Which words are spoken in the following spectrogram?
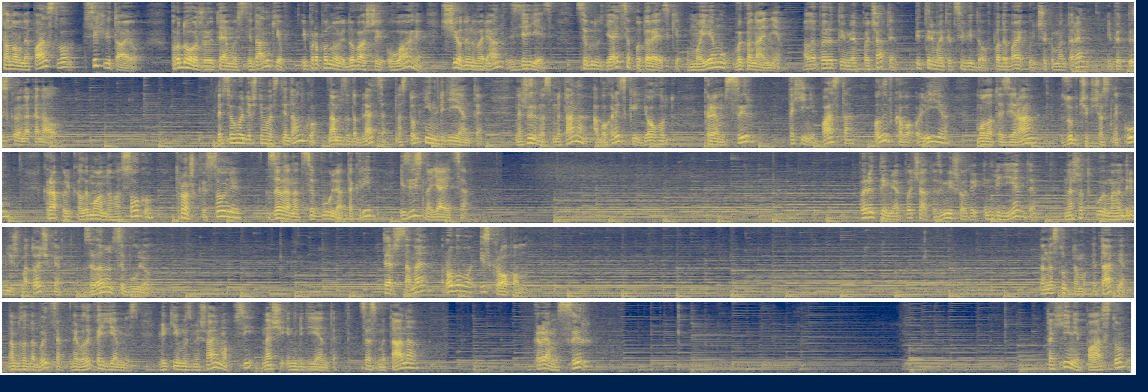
Шановне панство, всіх вітаю! Продовжую тему сніданків і пропоную до вашої уваги ще один варіант з яєць. Це будуть яйця по-турецьки в моєму виконанні. Але перед тим як почати, підтримайте це відео вподобайкою чи коментарем і підпискою на канал. Для сьогоднішнього сніданку нам знадобляться наступні інгредієнти: нежирна сметана або грецький йогурт, крем-сир, тахіні паста, оливкова олія, молота зіра, зубчик часнику, крапелька лимонного соку, трошки солі, зелена цибуля та кріп і, звісно, яйця. Перед тим як почати змішувати інгредієнти, нашаткуємо на дрібні шматочки зелену цибулю. Те ж саме робимо і з кропом. На наступному етапі нам знадобиться невелика ємність, в якій ми змішаємо всі наші інгредієнти. Це сметана, крем-сир, тахіні пасту,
